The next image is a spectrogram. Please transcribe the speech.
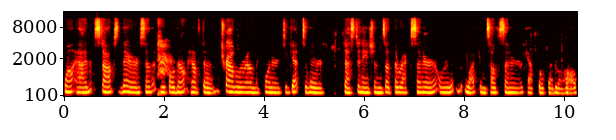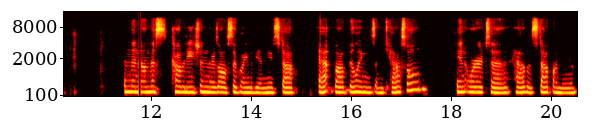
we'll add stops there so that people don't have to travel around the corner to get to their destinations at the rec center or Watkins Health Center or Capitol Federal Hall. And then on this combination, there's also going to be a new stop at Bob Billings and Kasold in order to have a stop on the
